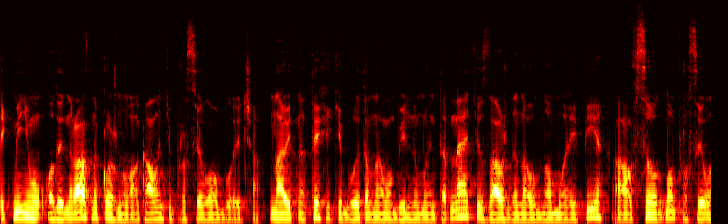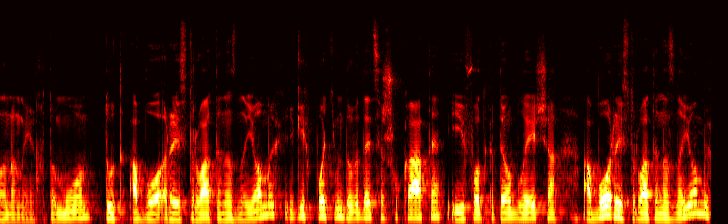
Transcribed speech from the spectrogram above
як мінімум один раз на кожному аккаунті просило обличчя. Навіть на тих, які були там на мобільному інтернеті, завжди на одному IP, а все одно просило на них. Тому тут або реєструвати на знайомих, яких потім доведеться шукати і фоткати обличчя, або реєструвати на знайомих,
